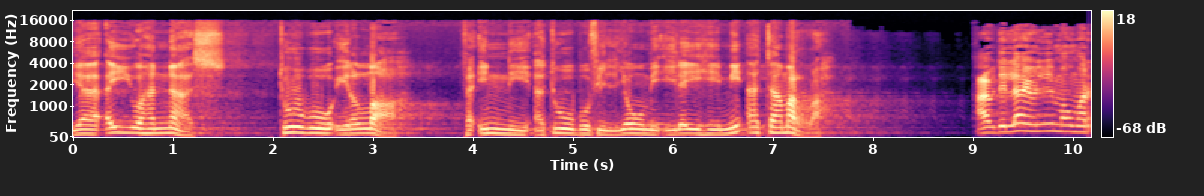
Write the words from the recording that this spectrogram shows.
يا أيها الناس توبوا إلى الله فإني أتوب في اليوم إليه مائه مرة. عبد الله بن المؤمر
